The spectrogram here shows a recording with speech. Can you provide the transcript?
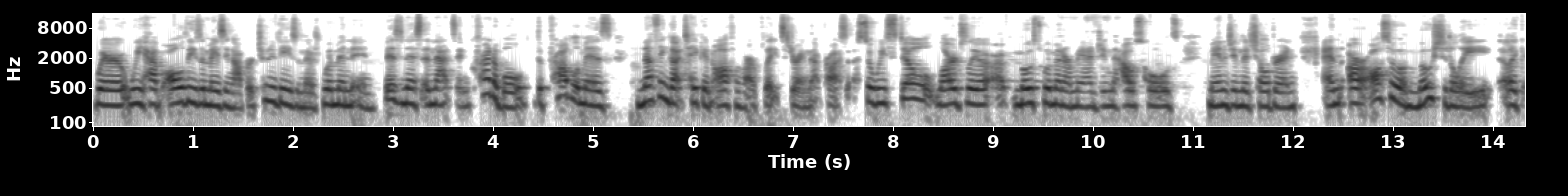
where we have all these amazing opportunities and there's women in business, and that's incredible. The problem is nothing got taken off of our plates during that process. So we still largely, are, most women are managing the households, managing the children, and are also emotionally, like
